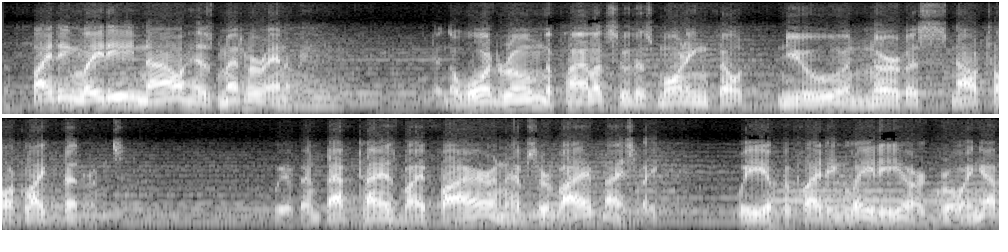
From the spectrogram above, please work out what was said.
The fighting lady now has met her enemy. In the wardroom, the pilots who this morning felt new and nervous now talk like veterans. We have been baptized by fire and have survived nicely. We of the Fighting Lady are growing up.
